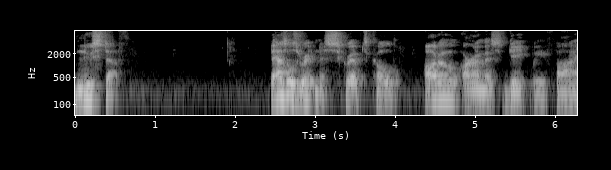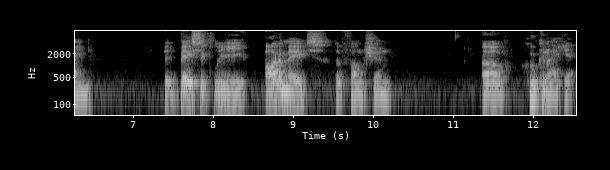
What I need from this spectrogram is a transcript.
new stuff. Basil's written a script called Auto RMS Gateway Find that basically automates the function of who can I hit.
